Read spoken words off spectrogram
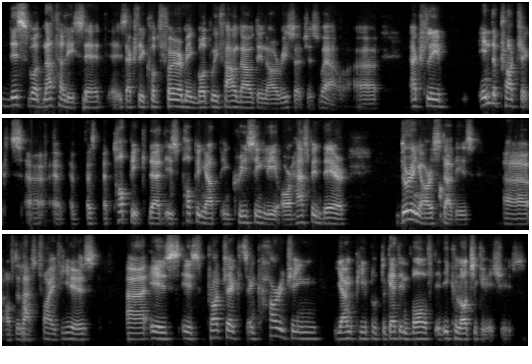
this, what Natalie said, is actually confirming what we found out in our research as well. Uh, actually, in the projects, uh, a, a, a, topic that is popping up increasingly or has been there during our studies uh, of the last five years uh, is, is projects encouraging young people to get involved in ecological issues.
